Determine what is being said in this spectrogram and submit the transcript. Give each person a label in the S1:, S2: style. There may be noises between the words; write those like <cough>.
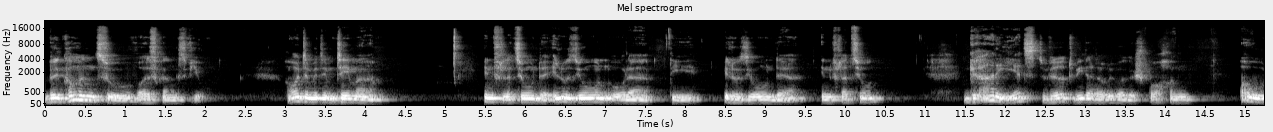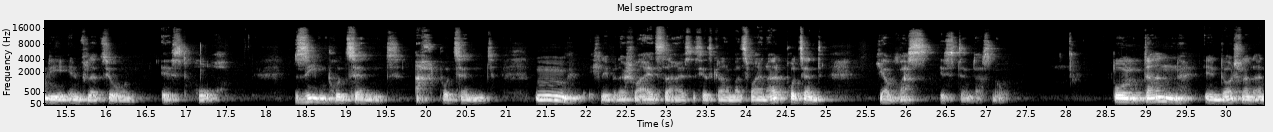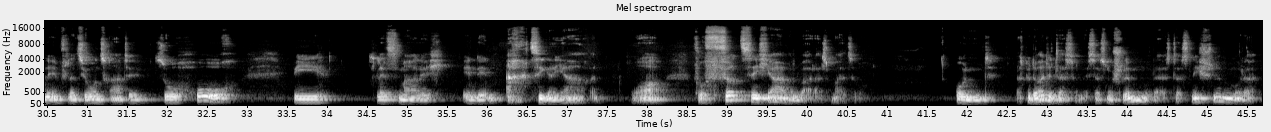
S1: Willkommen zu Wolfgangs View. Heute mit dem Thema Inflation der Illusion oder die Illusion der Inflation. Gerade jetzt wird wieder darüber gesprochen, oh, die Inflation ist hoch. 7%, 8%. Hm, ich lebe in der Schweiz, da heißt es jetzt gerade mal 2,5%. Ja, was ist denn das nun? Und dann in Deutschland eine Inflationsrate so hoch wie letztmalig in den 80er Jahren. Wow, vor 40 Jahren war das mal so. Und was bedeutet das? Ist das nur schlimm oder ist das nicht schlimm? Oder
